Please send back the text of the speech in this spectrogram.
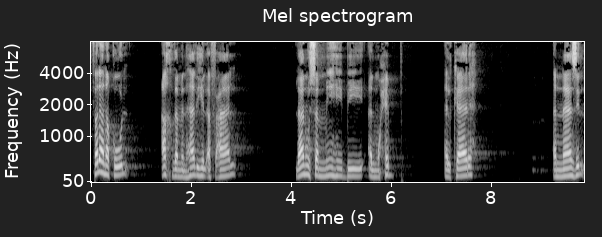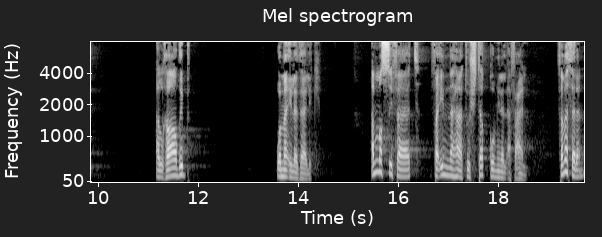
فلا نقول اخذا من هذه الأفعال لا نسميه بالمحب الكاره النازل الغاضب وما إلى ذلك. أما الصفات فإنها تشتق من الأفعال. فمثلا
